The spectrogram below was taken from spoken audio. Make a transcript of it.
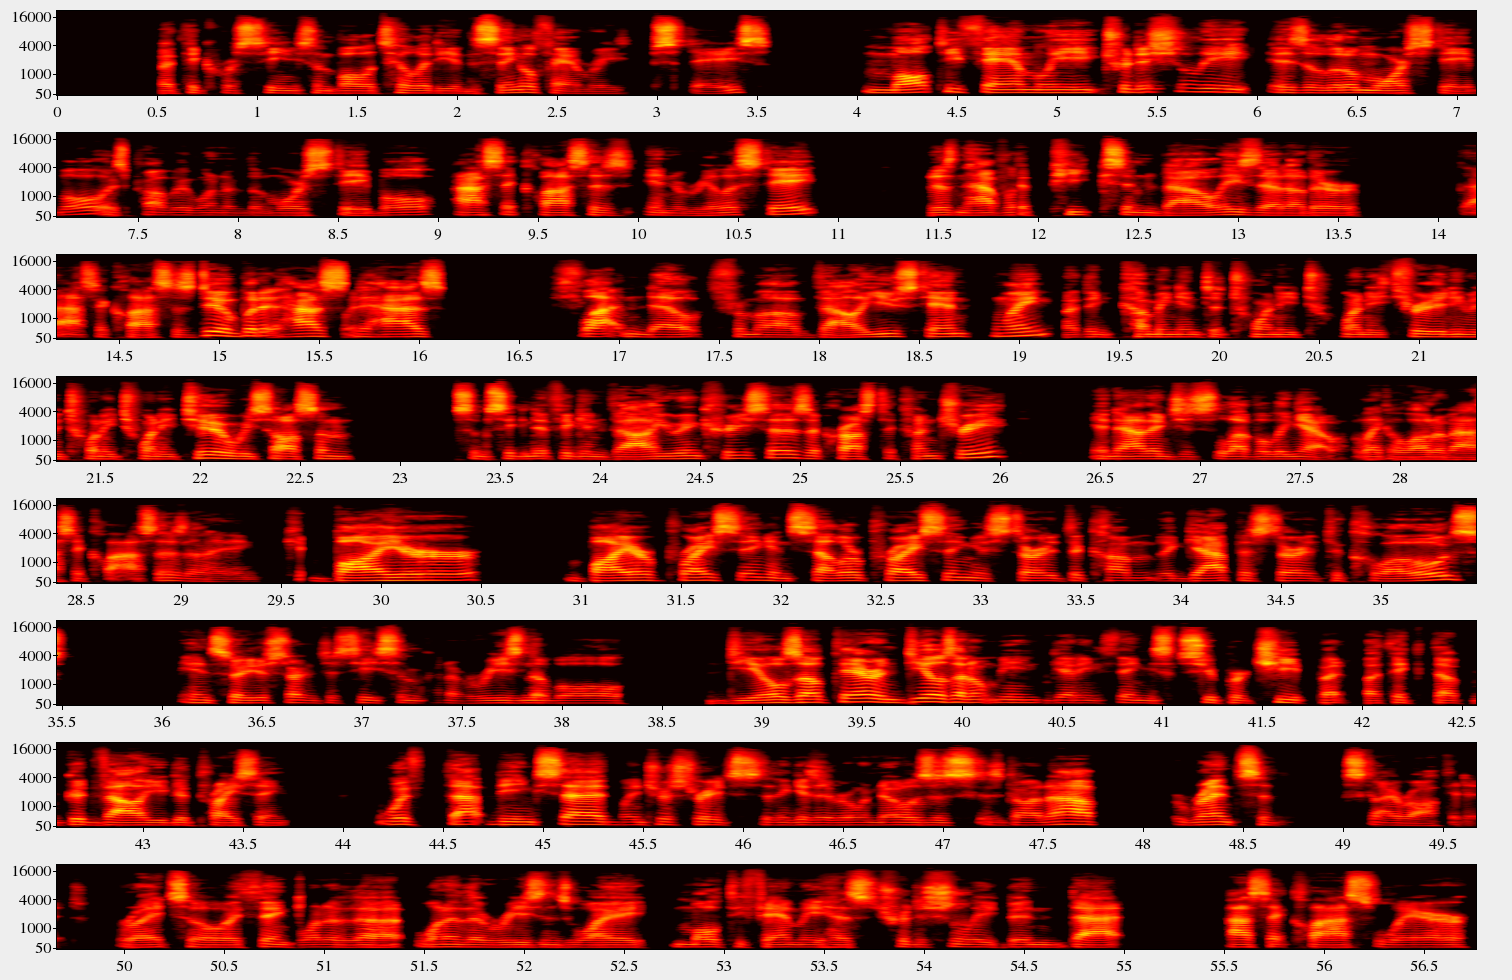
I think we're seeing some volatility in the single family space. Multifamily traditionally is a little more stable. It's probably one of the more stable asset classes in real estate. It doesn't have the peaks and valleys that other asset classes do, but it has it has flattened out from a value standpoint. I think coming into 2023 and even 2022, we saw some some significant value increases across the country. And now they're just leveling out like a lot of asset classes. And I think buyer buyer pricing and seller pricing has started to come, the gap has started to close. And so you're starting to see some kind of reasonable deals out there. And deals, I don't mean getting things super cheap, but I think the good value, good pricing. With that being said, interest rates, I think as everyone knows, has, has gone up. Rents have skyrocketed, right? So I think one of the one of the reasons why multifamily has traditionally been that asset class where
